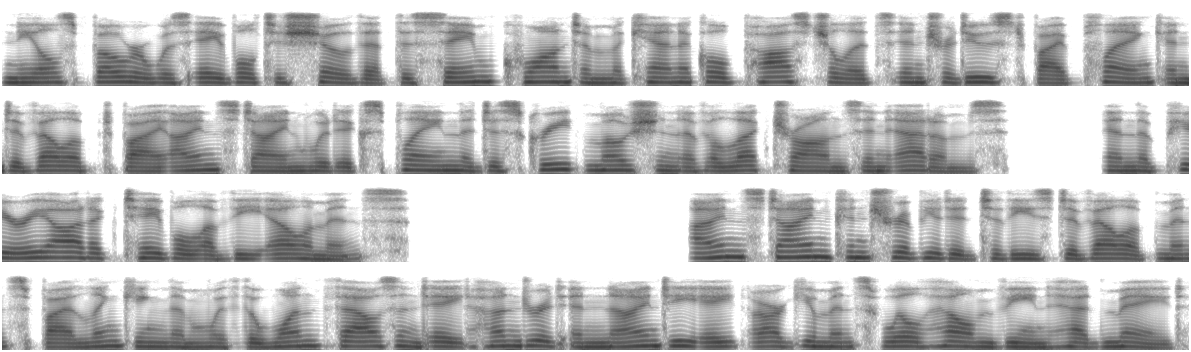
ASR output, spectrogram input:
Niels Bohr was able to show that the same quantum mechanical postulates introduced by Planck and developed by Einstein would explain the discrete motion of electrons in atoms, and the periodic table of the elements. Einstein contributed to these developments by linking them with the 1898 arguments Wilhelm Wien had made.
